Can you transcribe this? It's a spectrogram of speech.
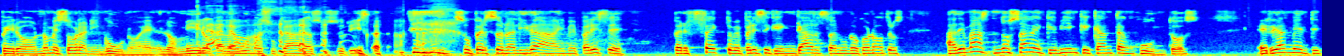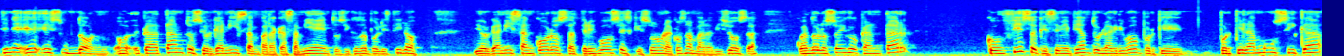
pero no me sobra ninguno. eh. Los miro Claro. cada uno, su cara, su sonrisa, su personalidad, y me parece perfecto, me parece que engarzan uno con otros. Además, no saben qué bien que cantan juntos. eh, realmente tiene, e- es un don. Cada tanto se organizan para casamientos y cosas por el estilo y organizan coros a tres voces que son una cosa maravillosa. Cuando los oigo cantar, confieso que se me pianta un lagrimón porque, porque la música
